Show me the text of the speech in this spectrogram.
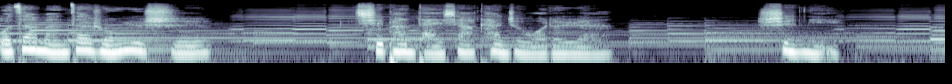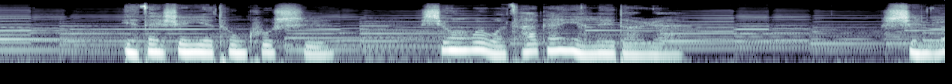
我在满载荣誉时期盼台下看着我的人是你，也在深夜痛哭时希望为我擦干眼泪的人是你。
